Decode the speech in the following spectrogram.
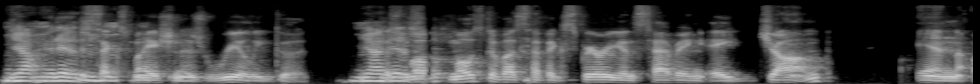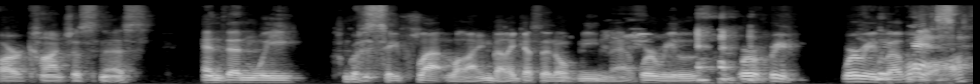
Yeah, it is. This mm-hmm. explanation is really good. Yeah, it is. Most, most of us have experienced having a jump in our consciousness, and then we I'm going to say flatline, but I guess I don't mean that. Where we where we where we, we level rest. off,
